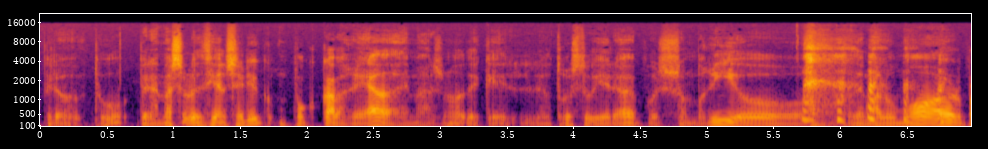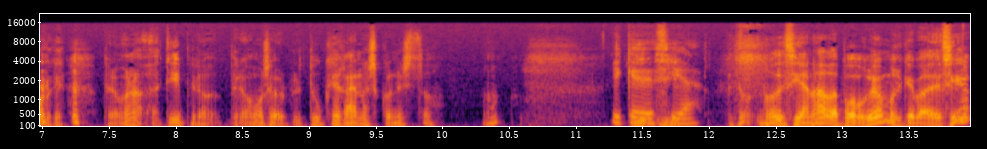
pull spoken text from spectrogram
Pero tú, pero además se lo decía en serio, un poco cabagueada además, ¿no? De que el otro estuviera pues sombrío o de mal humor, porque, pero bueno, a ti, pero, pero vamos a ver, pero tú qué ganas con esto, ¿no? ¿Y qué Y- y- decía? no, no decía nada, pobre hombre, ¿qué va a decir?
